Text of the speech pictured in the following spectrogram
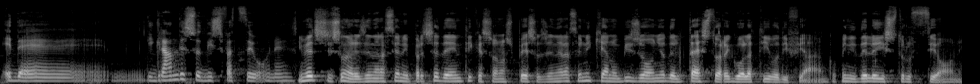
ed è di grande soddisfazione. Invece ci sono le generazioni precedenti che sono spesso generazioni che hanno bisogno del testo regolativo di fianco, quindi delle istruzioni.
